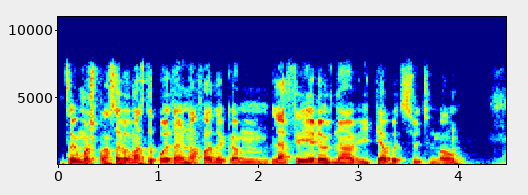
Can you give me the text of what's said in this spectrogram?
Tu sais, moi je pensais vraiment que c'était pour être une affaire de comme la fille est revenue en vie puis elle va tuer tout le monde. Yeah.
